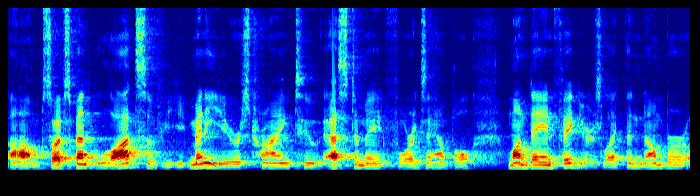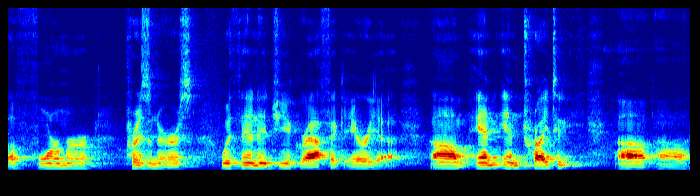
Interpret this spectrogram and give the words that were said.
Um, so I've spent lots of many years trying to estimate, for example, mundane figures like the number of former prisoners within a geographic area, um, and, and try to uh, uh,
